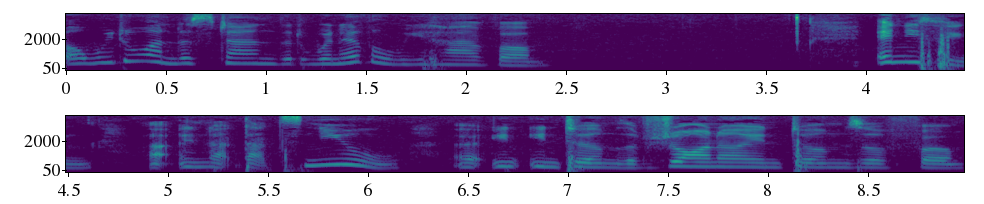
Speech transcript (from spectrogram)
uh, we do understand that whenever we have um, anything uh, that that's new in in terms of genre in terms of um, uh,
